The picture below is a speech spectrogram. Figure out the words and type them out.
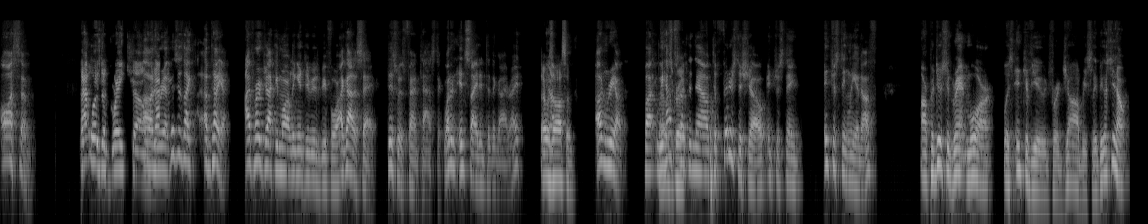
Awesome. That was a great show. Oh, Jack- unreal. This is like, I'm telling you, I've heard Jackie Martling interviews before. I got to say, this was fantastic. What an insight into the guy, right? That was Yeah. awesome. Unreal. But we have great. something now to finish the show. Interesting. Interestingly enough, our producer Grant Moore was interviewed for a job recently because you know,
